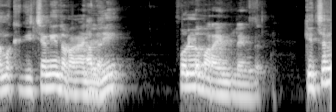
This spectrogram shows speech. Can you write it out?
നമുക്ക് കിച്ചണിൽ തുടങ്ങാൻ ഫുള്ള് ഫുള്ള് പറയുന്നുണ്ട് കിച്ചൺ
